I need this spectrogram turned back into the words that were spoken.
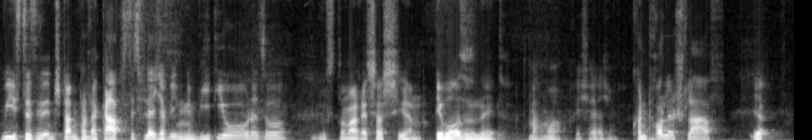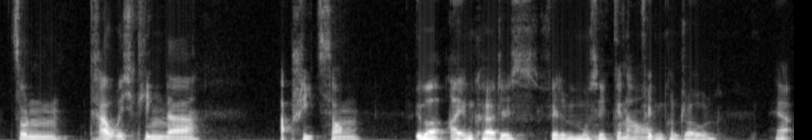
wie ist das jetzt entstanden? Oder gab es das vielleicht auf irgendeinem Video oder so? Müssten wir mal recherchieren. Ich weiß es nicht. Machen wir Recherche. Kontrolle, Schlaf. Ja. So ein traurig klingender Abschiedssong. Über Ian Curtis, Filmmusik, Genau. Film Control. Ja.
